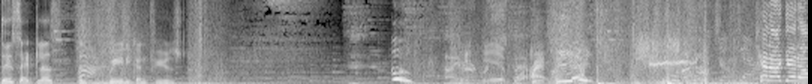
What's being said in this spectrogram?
This Atlas is very confused. Can I get a?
